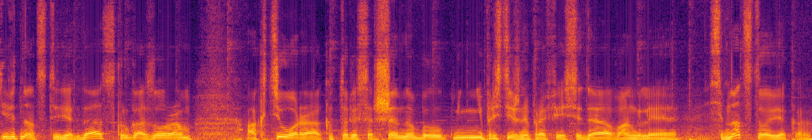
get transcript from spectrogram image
19 век, да, с кругозором актера, который совершенно был непрестижной профессией, да, в Англии 17 века,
